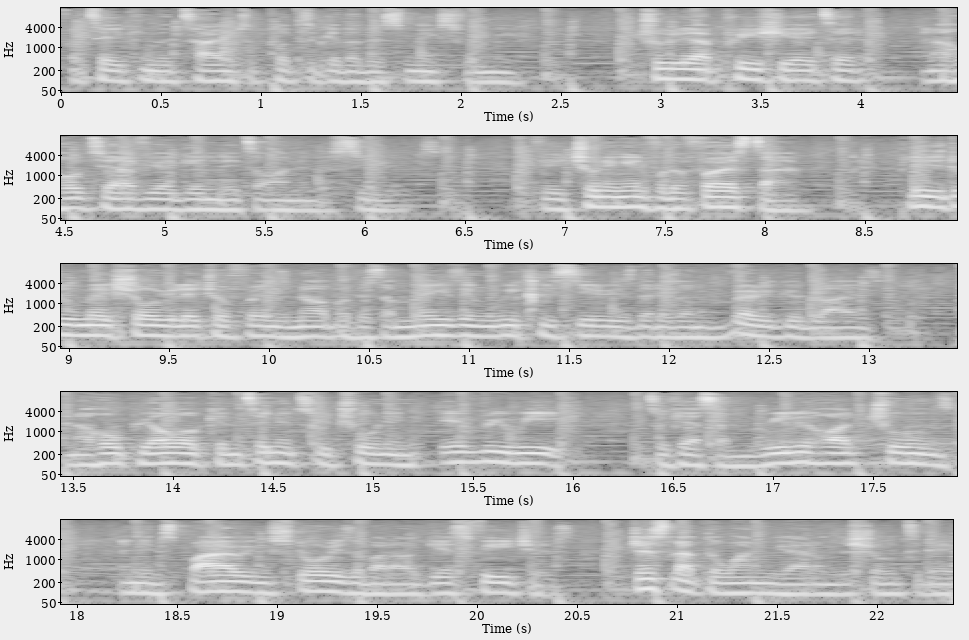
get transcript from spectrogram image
for taking the time to put together this mix for me. Truly appreciate it, and I hope to have you again later on in the series. If you're tuning in for the first time, please do make sure you let your friends know about this amazing weekly series that is on a very good rise. And I hope you all will continue to tune in every week to hear some really hot tunes and inspiring stories about our guest features, just like the one we had on the show today.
